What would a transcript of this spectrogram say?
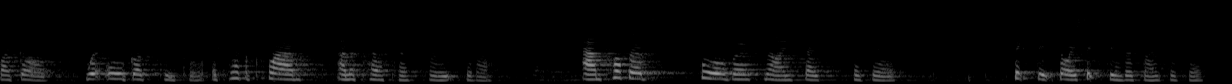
by God. We're all God's people, and He has a plan and a purpose for each of us. And Proverbs 4, verse 9 says, says this 16, sorry, 16 verse 9 says this.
